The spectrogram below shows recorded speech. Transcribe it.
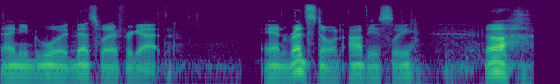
and I need wood, that's what I forgot. And redstone, obviously. Ugh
